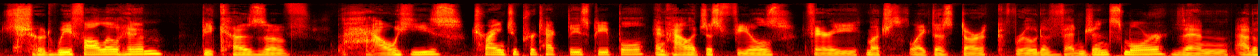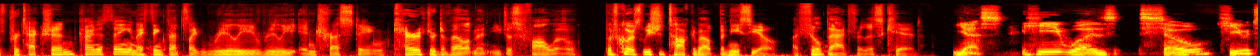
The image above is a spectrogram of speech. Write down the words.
should we follow him because of how he's trying to protect these people and how it just feels very much like this dark road of vengeance more than out of protection kind of thing. And I think that's like really, really interesting character development you just follow. But of course, we should talk about Benicio. I feel bad for this kid. Yes, he was so cute.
